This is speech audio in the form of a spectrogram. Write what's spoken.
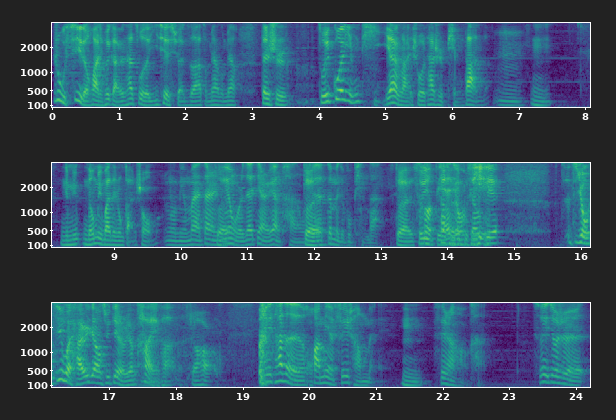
入戏的话，你会感觉他做的一切选择啊怎么样怎么样，但是作为观影体验来说，它是平淡的。嗯，嗯，你明能明白那种感受吗？我明白，但是因为我是在电影院看的，我觉得根本就不平淡。对，所以特别它可能不相接。有机会还是一定要去电影院看一看的，正好。因为它的画面非常美，嗯。非常好看，所以就是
